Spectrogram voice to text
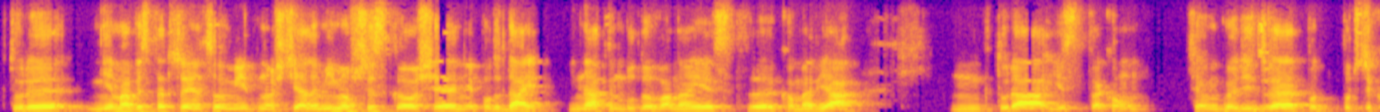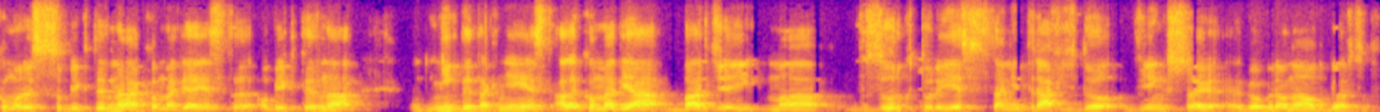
który nie ma wystarczająco umiejętności, ale mimo wszystko się nie poddaje. I na tym budowana jest e, komedia, która jest taką, chciałbym powiedzieć, że po- poczucie humoru jest subiektywne, a komedia jest obiektywna. Nigdy tak nie jest, ale komedia bardziej ma wzór, który jest w stanie trafić do większego grona odbiorców.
